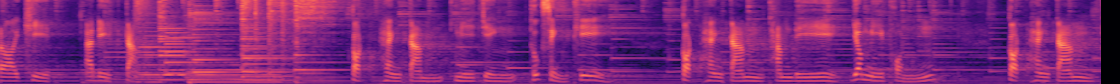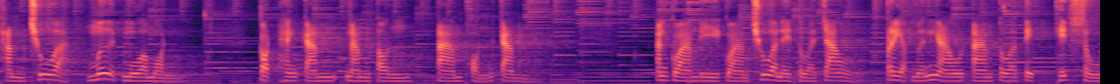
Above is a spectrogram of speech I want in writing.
รอยขีด อดีตกรรมกฎแห่งกรรมมีจริงทุกสิ่งที่ กฎแห่งกรรมทำดีย่อมมีผล กฎแห่งกรรมทำชั่วมืดมัวมน กฎแห่งกรรมนำตนตามผลกรรม อันความดีความชั่วในตัวเจ้า เปรียบเหมือนเงาตามตัวติดทิศสูง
